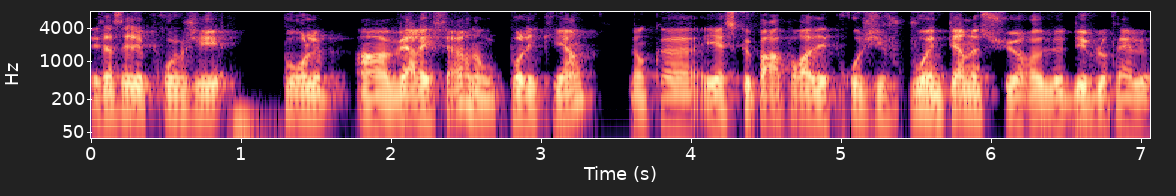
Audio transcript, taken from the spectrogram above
et ça, c'est des projets pour le, vers l'extérieur, donc pour les clients. Donc, et est-ce que par rapport à des projets, vous, internes sur le développement,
